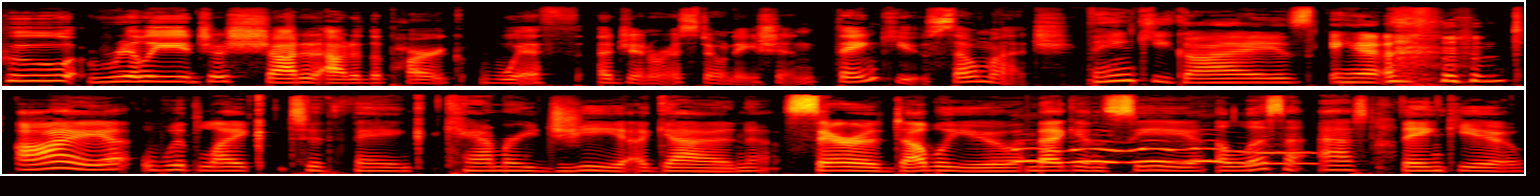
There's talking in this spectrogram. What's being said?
who really just shot it out of the park with a generous donation. Thank you so much. Thank you guys. And I would like to thank Camry G again, Sarah W, Megan C, Alyssa S, thank you,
